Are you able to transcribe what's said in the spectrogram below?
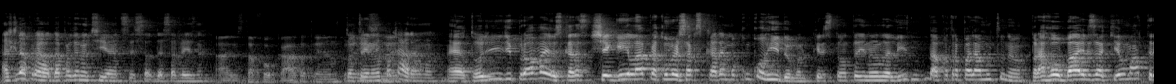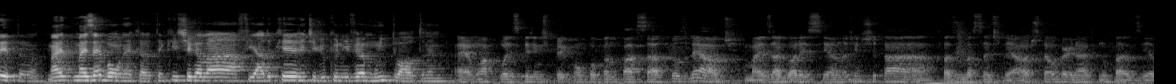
Acho que dá pra, dá pra garantir antes dessa, dessa vez, né? Ah, ele está focado, tá treinando pra Tô isso, treinando né? pra caramba. É, eu tô de, de prova aí. Os caras. Cheguei lá pra conversar com os caras, é uma concorrido, mano. Porque eles estão treinando ali, não dá pra atrapalhar muito, não. Pra roubar eles aqui é uma treta, mano. Mas, mas é bom, né, cara? Tem que chegar lá afiado, porque a gente viu que o nível é muito alto, né, mano? É uma coisa que a gente pegou um pouco ano passado foi os layouts. Mas agora esse ano a gente tá fazendo bastante layout. Até o Bernardo que não fazia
